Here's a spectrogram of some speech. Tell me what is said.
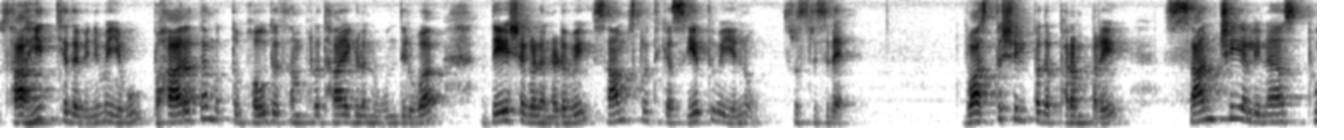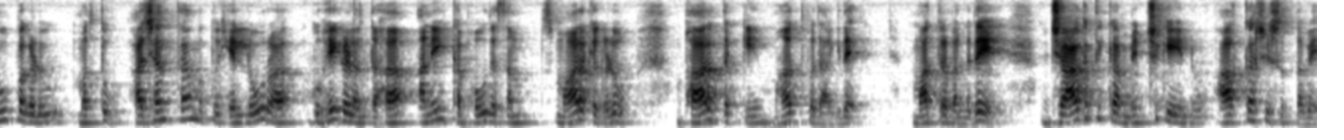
ಸಾಹಿತ್ಯದ ವಿನಿಮಯವು ಭಾರತ ಮತ್ತು ಬೌದ್ಧ ಸಂಪ್ರದಾಯಗಳನ್ನು ಹೊಂದಿರುವ ದೇಶಗಳ ನಡುವೆ ಸಾಂಸ್ಕೃತಿಕ ಸೇತುವೆಯನ್ನು ಸೃಷ್ಟಿಸಿದೆ. ವಾಸ್ತುಶಿಲ್ಪದ ಪರಂಪರೆ, ಸಾಂಚಿಯಲ್ಲಿನ ಸ್ತೂಪಗಳು ಮತ್ತು ಅಜಂತ ಮತ್ತು ಎಲ್ಲೋರ ಗುಹೆಗಳಂತಹ ಅನೇಕ ಬೌದ್ಧ ಸಂ, ಸ್ಮಾರಕಗಳು ಭಾರತಕ್ಕೆ ಮಹತ್ವದಾಗಿದೆ. ಮಾತ್ರವಲ್ಲದೆ ಜಾಗತಿಕ ಮೆಚ್ಚುಗೆಯನ್ನು ಆಕರ್ಷಿಸುತ್ತವೆ.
